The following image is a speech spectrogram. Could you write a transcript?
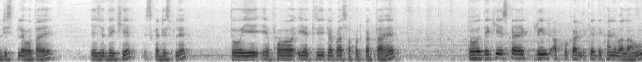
डिस्प्ले होता है, ये जो देखिए, इसका डिस्प्ले तो ये A four A three paper support करता है। तो देखिए, इसका एक प्रिंट आपको करके दिखाने वाला हूँ।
